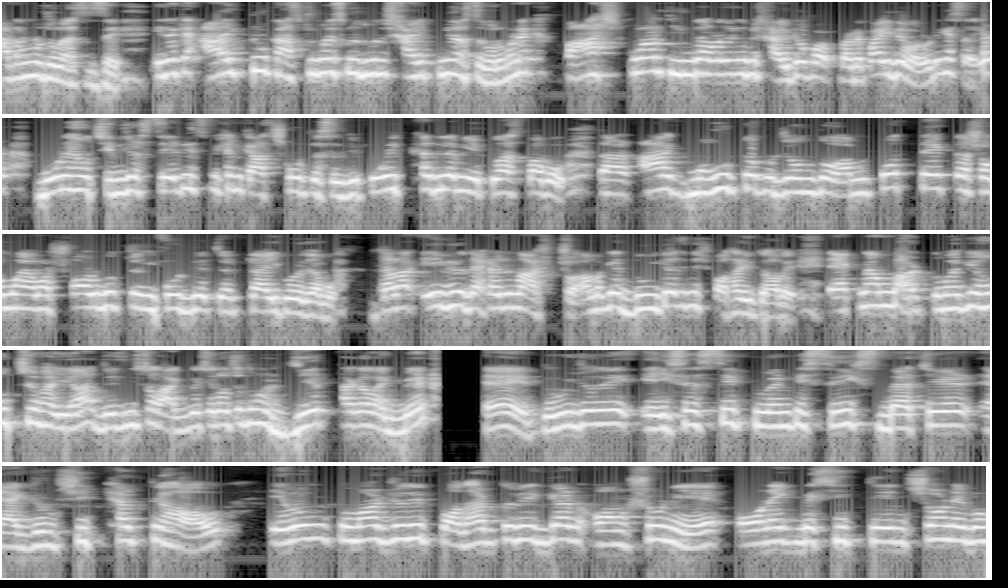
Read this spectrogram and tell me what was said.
আটান্ন চলে আসতেছে। এটাকে আরেকটু কাস্টমাইজ করে তুমি ষাট নিয়ে আসতে পারো মানে পাস করার চিন্তা ভাবনা তুমি মানে পাইতে পারো, ঠিক আছে? মনে হচ্ছে নিজের স্যাটিসফ্যাকশন কাজ করতেছে যে পরীক্ষা দিলে আমি প্লাস পাবো। তার আগ মুহূর্ত পর্যন্ত আমি প্রত্যেকটা সময় আমার সর্বোচ্চ ইফোর্ট দিয়ে ট্রাই করে যাব। যারা এই ভিডিও দেখার জন্য আসছো, আমাকে দুইটা জিনিস কথা দিতে হবে। এক নাম্বার তোমাকে হচ্ছে ভাইয়া, যে জিনিসটা লাগবে সেটা হচ্ছে তোমার জেদ থাকা লাগবে। এই তুমি যদি এইচএসসি টোয়েন্টি সিক্স ব্যাচের একজন শিক্ষার্থী হও এবং তোমার যদি পদার্থবিজ্ঞান অংশ নিয়ে অনেক বেশি টেনশন এবং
